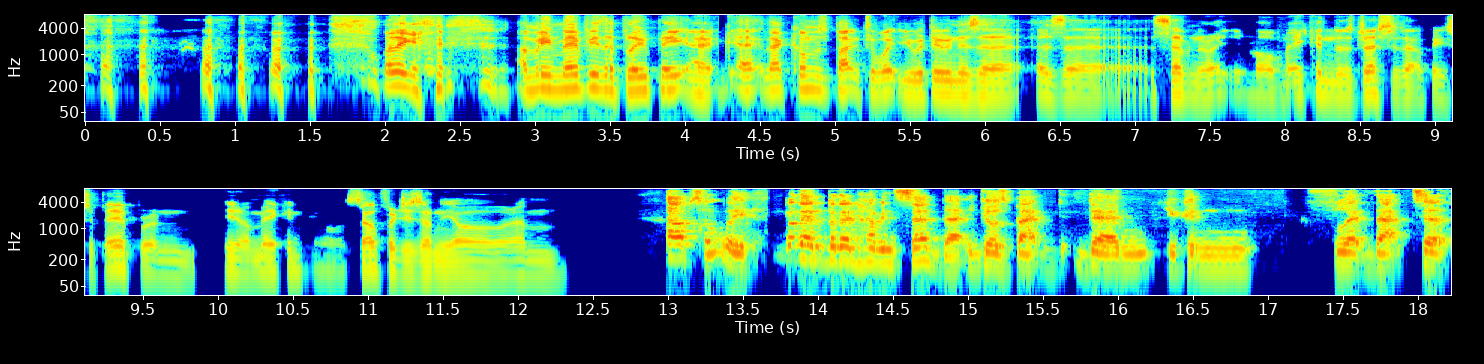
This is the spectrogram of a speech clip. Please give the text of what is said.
well, I mean, maybe the Blue Peter uh, that comes back to what you were doing as a as a seven or eight year old, making those dresses out of a piece of paper and you know making your selfridges on your. Um... Absolutely, but then but then having said that, it goes back. Then you can flip that to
